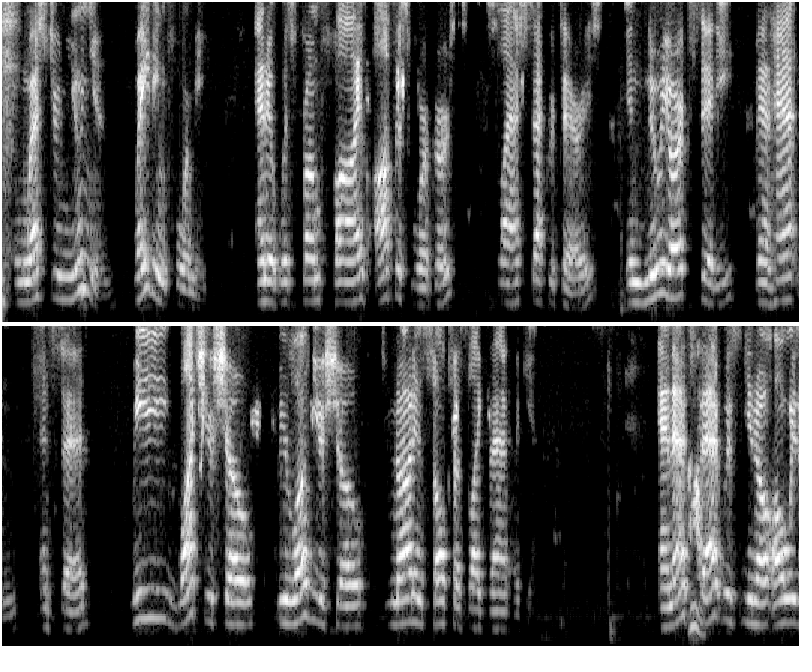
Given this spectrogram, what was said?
from Western Union waiting for me. And it was from five office workers slash secretaries in New York City, Manhattan, and said, We watch your show. We love your show. Do not insult us like that again. And that's Wow. that was, you know, always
